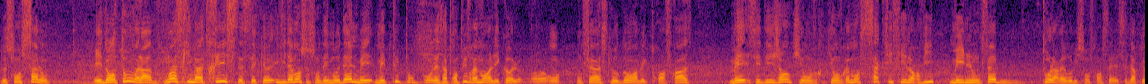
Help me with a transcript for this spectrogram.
de son salon. Et Danton, voilà, moi ce qui m'attriste, c'est que évidemment ce sont des modèles, mais, mais plus pour- on les apprend plus vraiment à l'école. Euh, on, fait un slogan avec trois phrases, mais c'est des gens qui ont, qui ont vraiment sacrifié leur vie, mais ils l'ont fait pour la Révolution française. C'est-à-dire que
